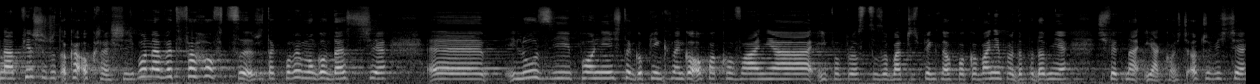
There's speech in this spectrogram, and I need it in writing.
na pierwszy rzut oka określić, bo nawet fachowcy, że tak powiem, mogą dać się e, iluzji ponieść tego pięknego opakowania i po prostu zobaczyć piękne opakowanie, prawdopodobnie świetna jakość. Oczywiście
